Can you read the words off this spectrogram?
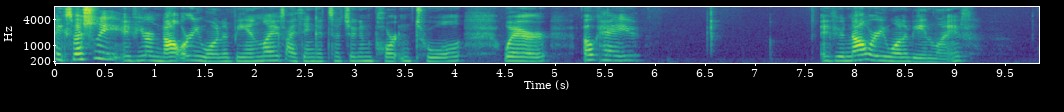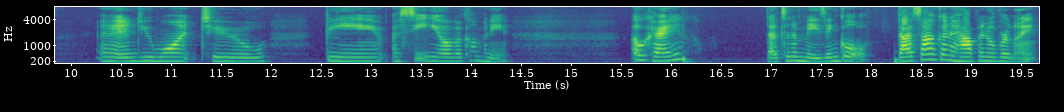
Especially if you're not where you want to be in life, I think it's such an important tool where, okay, if you're not where you want to be in life and you want to be a CEO of a company, okay, that's an amazing goal. That's not going to happen overnight.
